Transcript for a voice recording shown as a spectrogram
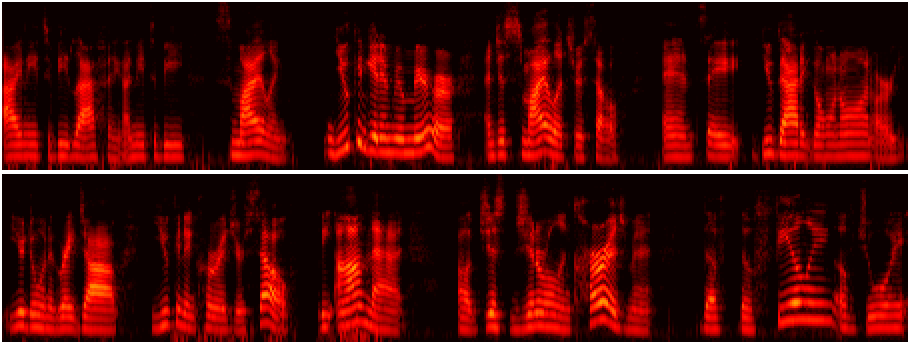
I need to be laughing, I need to be smiling. You can get in your mirror and just smile at yourself and say, You got it going on, or you're doing a great job. You can encourage yourself. Beyond that, of just general encouragement, the, the feeling of joy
